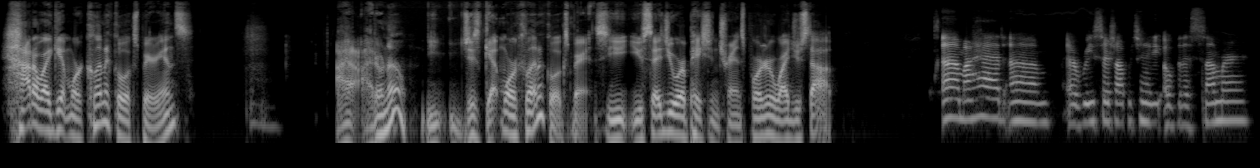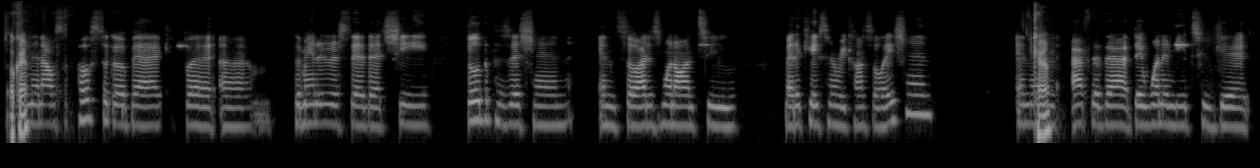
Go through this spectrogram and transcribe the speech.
how do I get more clinical experience? I, I don't know. You, you just get more clinical experience. You, you said you were a patient transporter. Why'd you stop? Um, I had um, a research opportunity over the summer, Okay. and then I was supposed to go back, but um, the manager said that she filled the position, and so I just went on to medication reconciliation. And Okay. then after that, they wanted me to get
